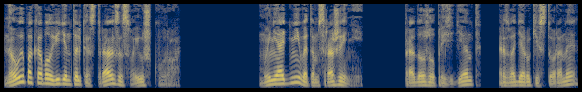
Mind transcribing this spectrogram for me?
Но вы пока был виден только страх за свою шкуру. «Мы не одни в этом сражении», — продолжил президент, разводя руки в стороны,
